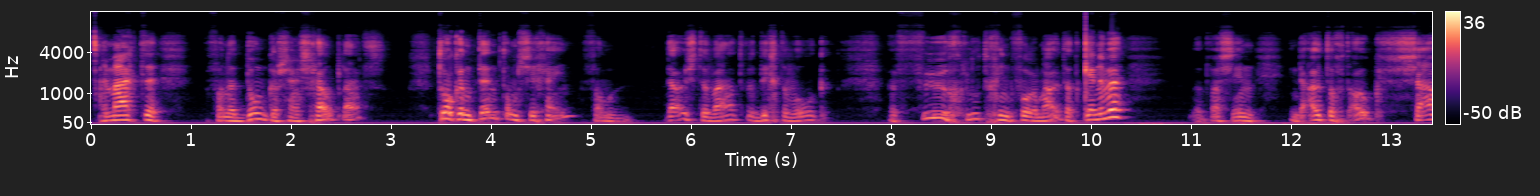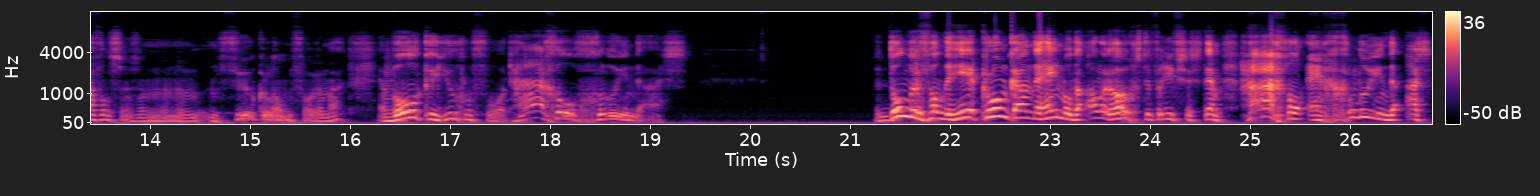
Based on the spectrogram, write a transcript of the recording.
Hij maakte van het donker zijn schuilplaats, trok een tent om zich heen van duister water, dichte wolken. Een vuurgloed ging voor hem uit, dat kennen we. Dat was in, in de uittocht ook. S'avonds een, een, een vuurkolom voor hem uit. En wolken joegen voort. Hagel gloeiende as. De donder van de Heer klonk aan de hemel. De Allerhoogste verhief stem. Hagel en gloeiende as.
